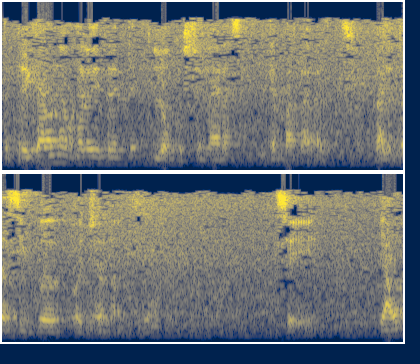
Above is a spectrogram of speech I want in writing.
te predicaba un evangelio diferente, lo cuestionaras y te apartaras. Galatas 5, 8, 9. Sí. Y aún,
